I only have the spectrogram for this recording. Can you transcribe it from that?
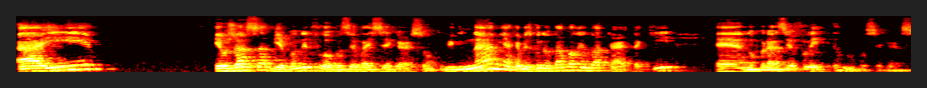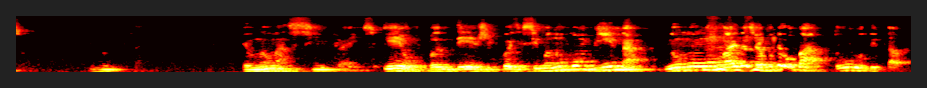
aí eu já sabia. Quando ele falou, você vai ser garçom comigo, na minha cabeça, quando eu estava lendo a carta aqui é, no Brasil, eu falei, eu não vou ser garçom. Nunca. Eu não nasci para isso. Eu, bandeja e coisa em cima, não combina. Não, não, não vai dar certo. Vou derrubar tudo e tal.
